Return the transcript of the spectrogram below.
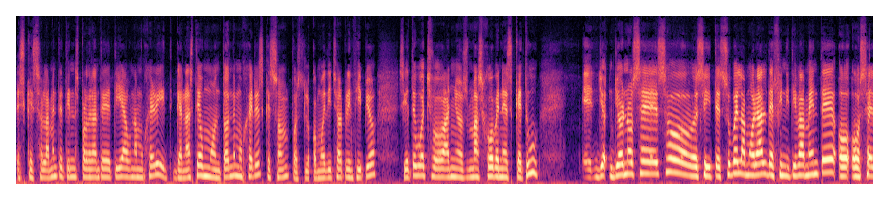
es que solamente tienes por delante de ti a una mujer y ganaste a un montón de mujeres que son, pues como he dicho al principio, siete u ocho años más jóvenes que tú. Eh, yo, yo, no sé eso si te sube la moral definitivamente o, se,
